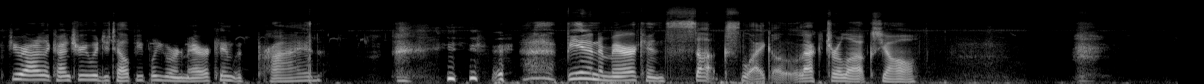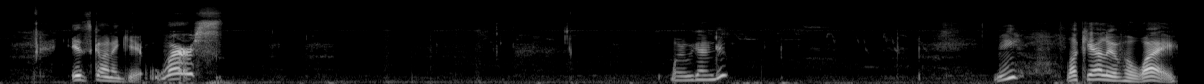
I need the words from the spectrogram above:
If you were out of the country, would you tell people you were an American with pride? Being an American sucks like Electrolux, y'all. It's gonna get worse. What are we gonna do? Me? Lucky I live Hawaii.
